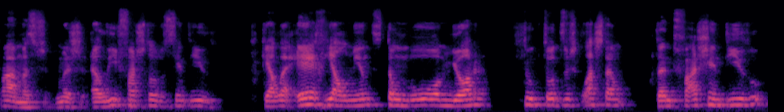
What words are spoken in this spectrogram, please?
Ah, mas, mas ali faz todo o sentido, porque ela é realmente tão boa ou melhor do que todos os que lá estão. Portanto, faz sentido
